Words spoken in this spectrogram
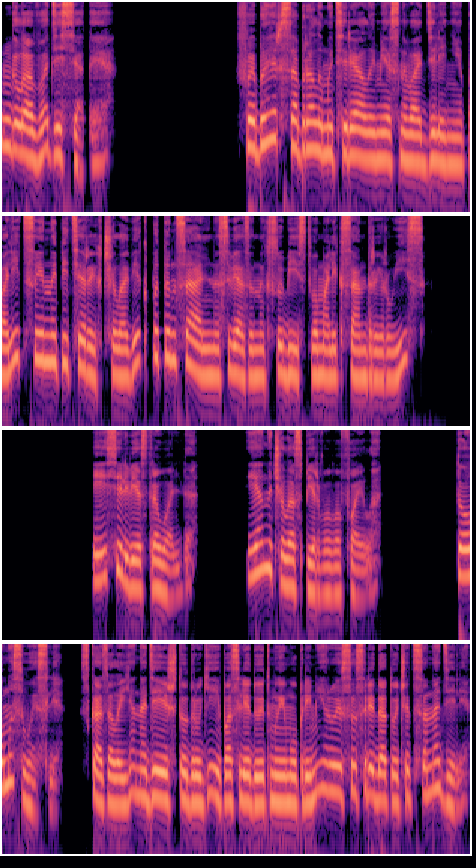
Глава десятая. ФБР собрало материалы местного отделения полиции на пятерых человек, потенциально связанных с убийством Александры Руис и Сильвестра Уальда. Я начала с первого файла. «Томас Уэсли», — сказала я, надеясь, что другие последуют моему примеру и сосредоточатся на деле.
